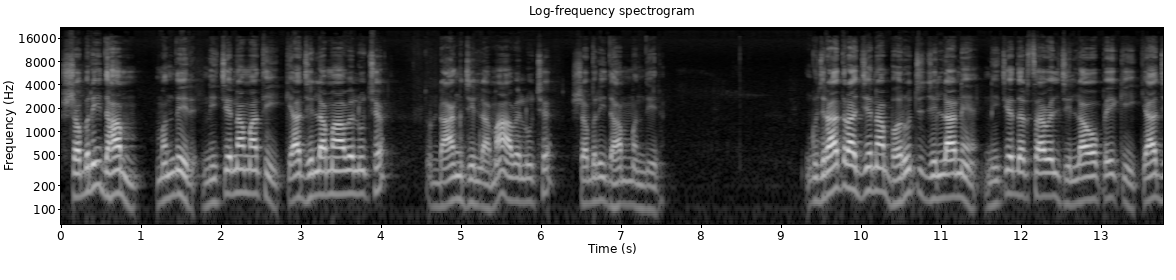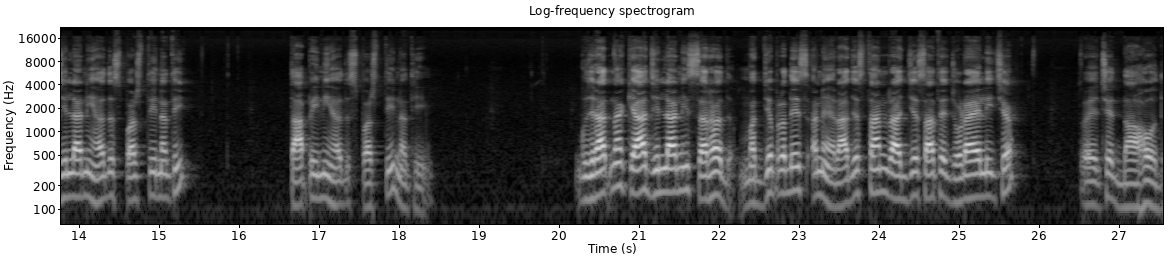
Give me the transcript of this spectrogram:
શબરીધામ મંદિર નીચેનામાંથી કયા જિલ્લામાં આવેલું છે? તો ડાંગ જિલ્લામાં આવેલું છે શબરીધામ મંદિર. ગુજરાત રાજ્યના ભરૂચ જિલ્લાને નીચે દર્શાવેલ જિલ્લાઓ પૈકી કયા જિલ્લાની હદ સ્પર્શતી નથી? તાપીની હદ સ્પર્શતી નથી. ગુજરાતના કયા જિલ્લાની સરહદ મધ્યપ્રદેશ અને રાજસ્થાન રાજ્ય સાથે જોડાયેલી છે? તો એ છે દાહોદ.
